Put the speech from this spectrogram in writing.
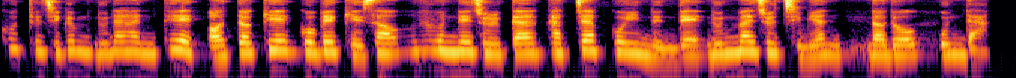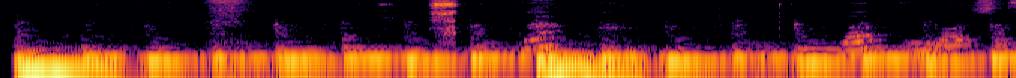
코트 지금 누나한테 어떻게 고백해서 혼내줄까 각 잡고 있는데 눈 마주치면 너도 온다. 나? 눈 마주쳤어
